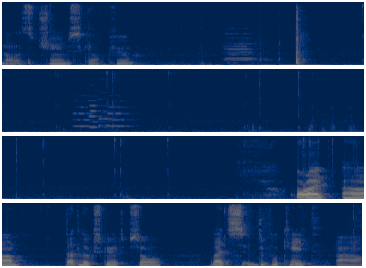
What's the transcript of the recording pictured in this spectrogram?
Now let's change the scale cube. all right um, that looks good so let's duplicate uh,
